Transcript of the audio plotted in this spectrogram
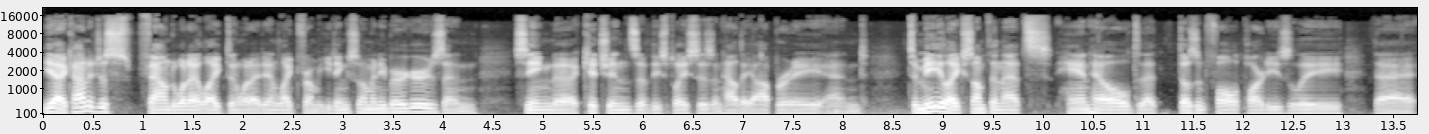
yeah, I kind of just found what I liked and what I didn't like from eating so many burgers and seeing the kitchens of these places and how they operate. And to me, like something that's handheld, that doesn't fall apart easily, that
